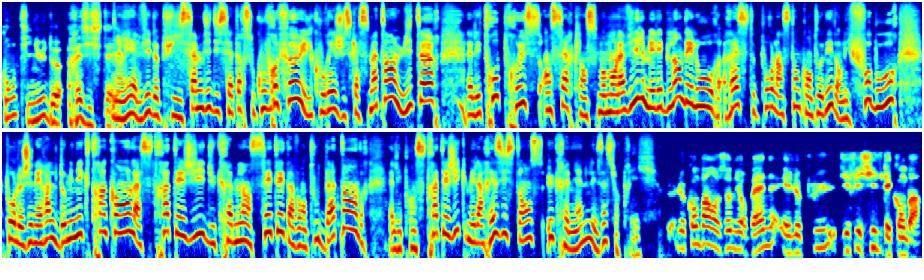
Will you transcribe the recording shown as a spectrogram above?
continue de résister. Oui, elle vit depuis samedi 17h sous couvre-feu. Il courait jusqu'à ce matin, 8h. Les troupes russes encerclent en ce moment la ville, mais les blindés lourds restent pour l'instant cantonnés dans les faubourgs. Pour le général Dominique Trinquant, la stratégie du Kremlin, c'était avant tout d'atteindre les points stratégiques, mais la résistance ukrainienne les a surpris. Le combat en zone urbaine est le plus difficile des combats.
